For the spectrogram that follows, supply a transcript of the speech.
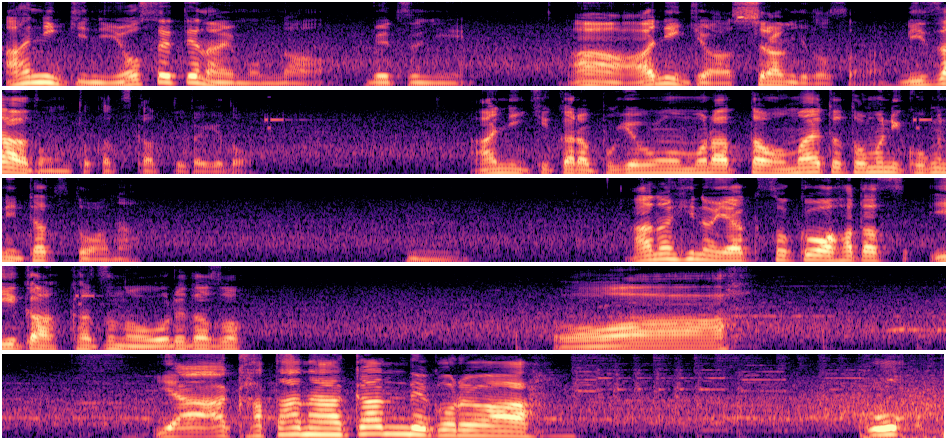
兄貴に寄せてないもんな別に。ああ兄貴は知らんけどさリザードンとか使ってたけど。兄貴からポケモンをもらったお前と共にここに立つとはな。うん。あの日の約束を果たす。いいか勝つのは俺だぞ。おー。いやー勝たなあかんでこれは。お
